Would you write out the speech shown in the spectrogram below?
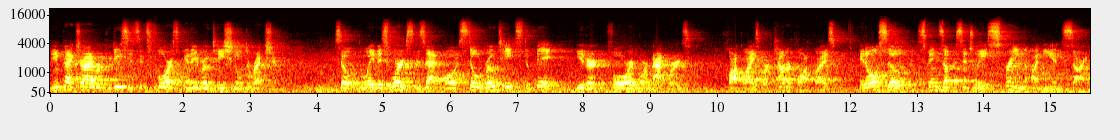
The impact driver produces its force in a rotational direction. So the way this works is that while it still rotates the bit, either forward or backwards, clockwise or counterclockwise, it also spins up essentially a spring on the inside.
